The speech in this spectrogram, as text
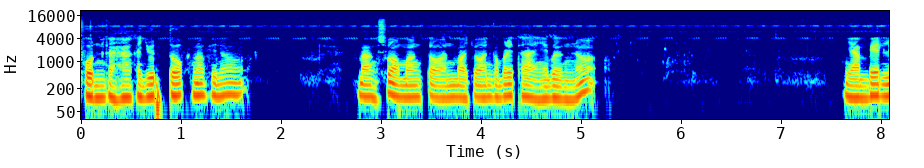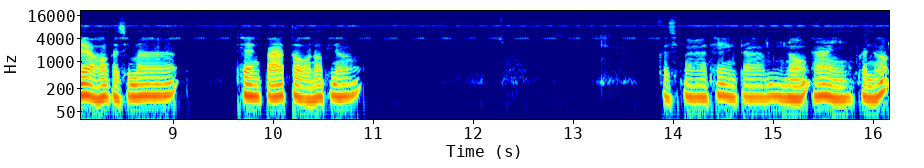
ฝนกะหากระยุดตกเนาะพี่น้อง บางช่วงบางตอนบาจรก็ไม่ได้ถ่ายให้เบิ่งเนาะยามเบ็ดแล้วเขาก็สิมาแทงปลาต่อเนาะพี่น้องก็สิมาแทงตามน้องอ้ายเพิ่นเนาะ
